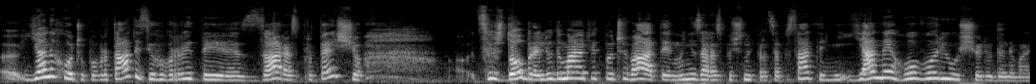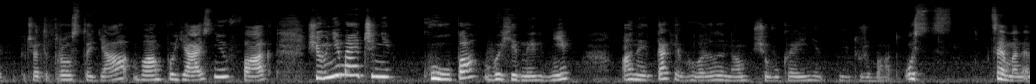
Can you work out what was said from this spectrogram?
Е, Я не хочу повертатись і говорити зараз про те, що це ж добре, люди мають відпочивати. Мені зараз почнуть про це писати. Я не говорю, що люди не мають відпочивати. Просто я вам пояснюю факт, що в Німеччині купа вихідних днів, а не так, як говорили нам, що в Україні їх дуже багато. Ось це мене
